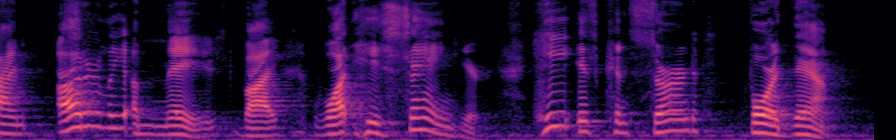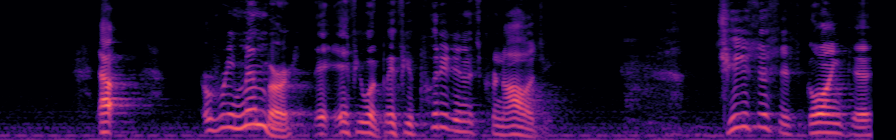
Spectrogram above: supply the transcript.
I'm utterly amazed by what he's saying here. He is concerned for them. Now, remember, if you would, if you put it in its chronology, Jesus is going to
